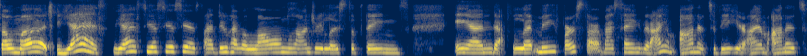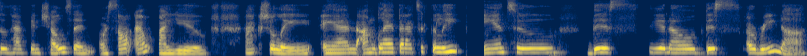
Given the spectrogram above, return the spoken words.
so much. Yes, yes, yes, yes, yes. I do have a long laundry list of things. And let me first start by saying that I am honored to be here. I am honored to have been chosen or sought out by you, actually. And I'm glad that I took the leap into this you know this arena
